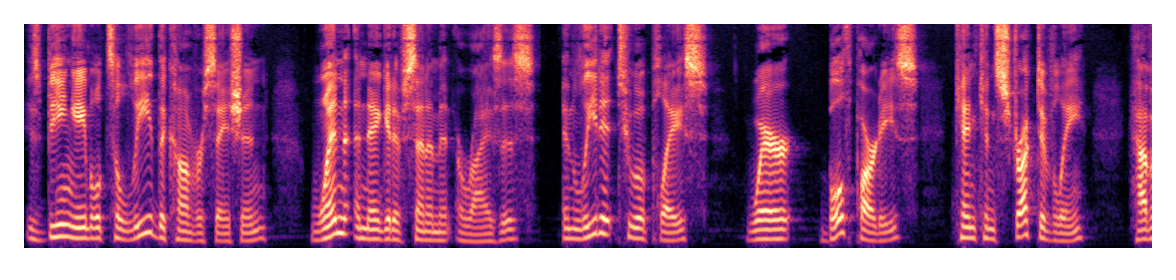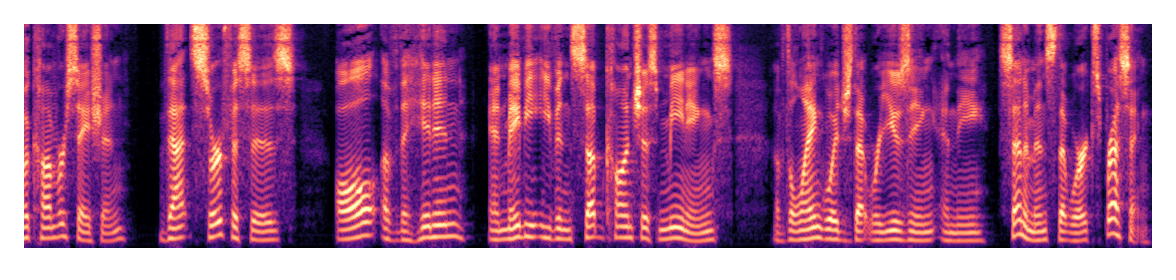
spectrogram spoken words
is being able to lead the conversation when a negative sentiment arises and lead it to a place where both parties can constructively have a conversation that surfaces all of the hidden and maybe even subconscious meanings of the language that we're using and the sentiments that we're expressing.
